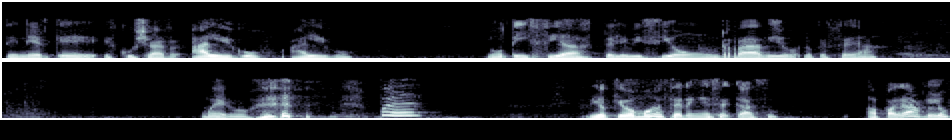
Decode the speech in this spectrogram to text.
tener que escuchar algo, algo? Noticias, televisión, radio, lo que sea. Bueno, pues, digo, ¿qué vamos a hacer en ese caso? Apagarlo.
